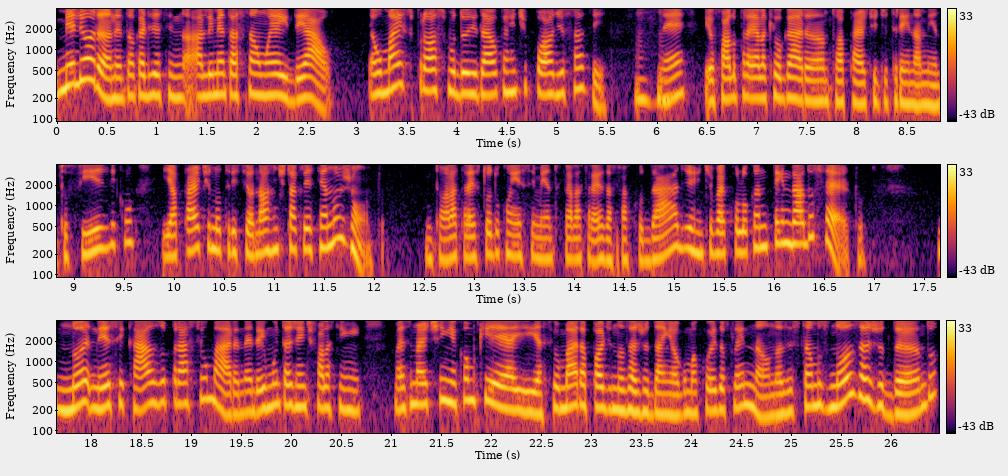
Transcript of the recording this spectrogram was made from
melhorando. Então, quer dizer assim, a alimentação é ideal? É o mais próximo do ideal que a gente pode fazer. Uhum. Né? Eu falo para ela que eu garanto a parte de treinamento físico e a parte nutricional a gente está crescendo junto. Então ela traz todo o conhecimento que ela traz da faculdade, a gente vai colocando e tem dado certo. No, nesse caso, para a Silmara, né? Daí muita gente fala assim, mas Martinha, como que é aí? A Silmara pode nos ajudar em alguma coisa? Eu falei, não, nós estamos nos ajudando,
